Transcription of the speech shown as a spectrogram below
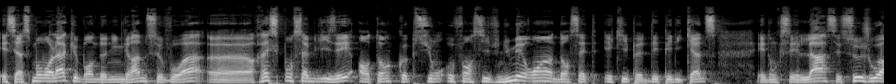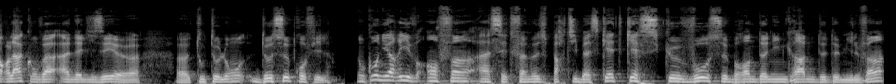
Et c'est à ce moment-là que Brandon Ingram se voit euh, responsabilisé en tant qu'option offensive numéro un dans cette équipe des Pelicans. Et donc c'est là, c'est ce joueur-là qu'on va analyser euh, euh, tout au long de ce profil. Donc on y arrive enfin à cette fameuse partie basket. Qu'est-ce que vaut ce Brandon Ingram de 2020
